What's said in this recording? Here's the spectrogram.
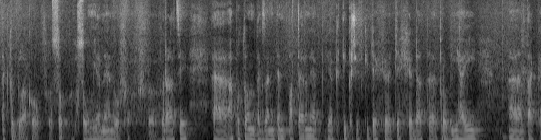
tak to bylo jako souměrné nebo v, v, v relaci. A potom takzvaný ten pattern, jak, jak ty křivky těch, těch dat eh, probíhají, eh, tak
